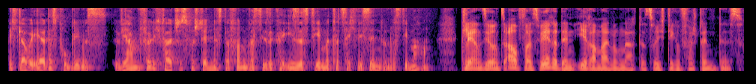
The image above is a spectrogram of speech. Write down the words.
Ich glaube eher, das Problem ist, wir haben ein völlig falsches Verständnis davon, was diese KI-Systeme tatsächlich sind und was die machen. Klären Sie uns auf, was wäre denn Ihrer Meinung nach das richtige Verständnis?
